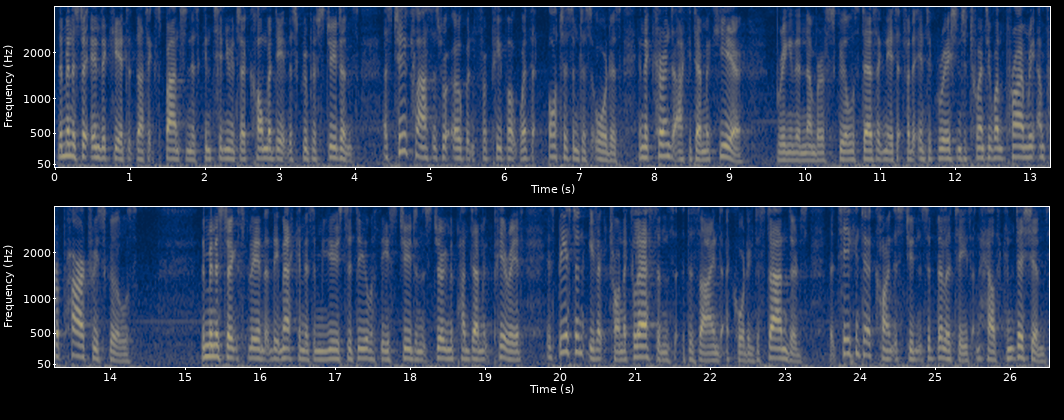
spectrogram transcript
The Minister indicated that expansion is continuing to accommodate this group of students, as two classes were opened for people with autism disorders in the current academic year, bringing the number of schools designated for the integration to 21 primary and preparatory schools. The Minister explained that the mechanism used to deal with these students during the pandemic period is based on electronic lessons designed according to standards that take into account the students' abilities and health conditions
